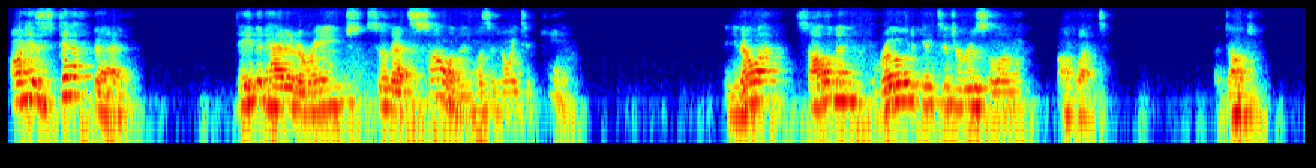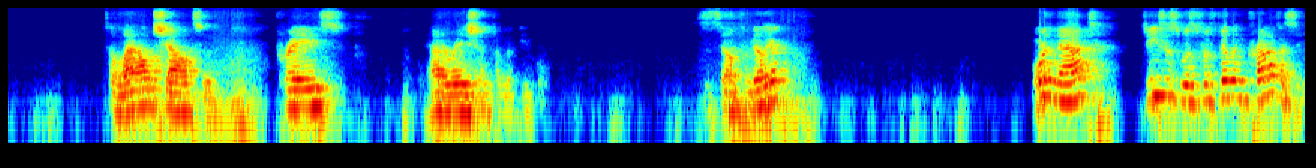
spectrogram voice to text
On his deathbed, David had it arranged so that Solomon was anointed king. And you know what? Solomon rode into Jerusalem on what? A donkey. To loud shouts of praise and adoration from the people. Does it sound familiar? More than that, Jesus was fulfilling prophecy.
